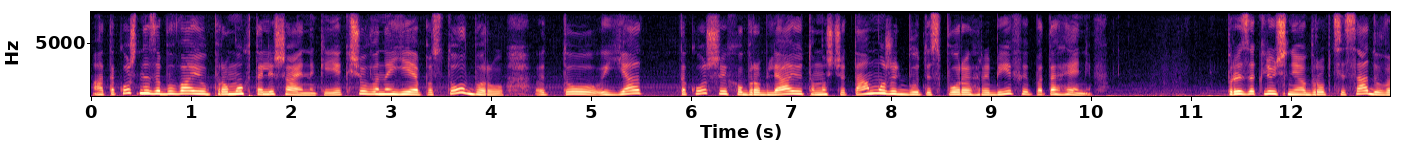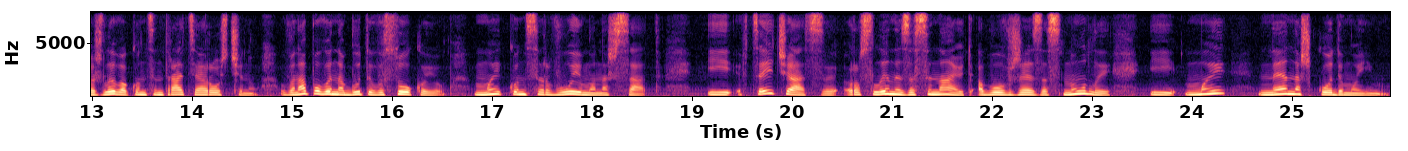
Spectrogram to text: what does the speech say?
А також не забуваю про мох та лішайники. Якщо вони є по стовбуру, то я також їх обробляю, тому що там можуть бути спори грибів і патогенів. При заключній обробці саду важлива концентрація розчину. Вона повинна бути високою. Ми консервуємо наш сад. І в цей час рослини засинають або вже заснули, і ми не нашкодимо їм.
